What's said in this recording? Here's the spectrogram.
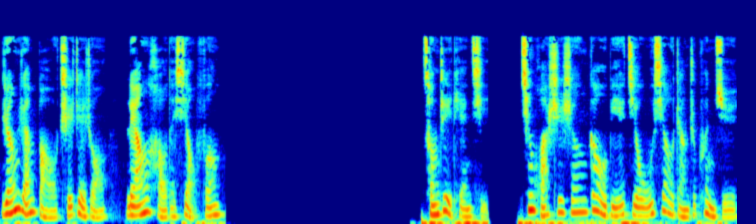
仍然保持这种良好的校风。从这天起，清华师生告别久无校长之困局，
